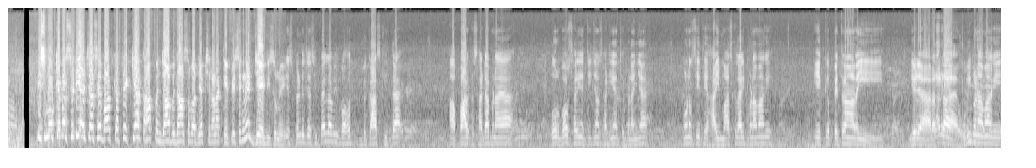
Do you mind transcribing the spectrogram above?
ਹਾਂ इस मौके पर सिटी हलचल से बात करते क्या कहा पंजाब विधानसभा अध्यक्ष राणा केपी सिंह ने जय भी सुने ਇਸ ਪਿੰਡ 'ਚ ਅਸੀਂ ਪਹਿਲਾਂ ਵੀ ਬਹੁਤ ਵਿਕਾਸ ਕੀਤਾ ਆ ਪਾਰਕ ਸਾਡਾ ਬਣਾਇਆ ਹੋਰ ਬਹੁਤ ਸਾਰੀਆਂ ਚੀਜ਼ਾਂ ਸਾਡੀਆਂ ਇੱਥੇ ਬਣਾਈਆਂ ਹੁਣ ਅਸੀਂ ਇੱਥੇ ਹਾਈ ਮਾਸਕ ਲਾਈਟ ਬਣਾਵਾਂਗੇ ਇੱਕ ਪਿੱਤਰਾਂ ਵਾਲੀ ਜਿਹੜਾ ਰਸਤਾ ਹੈ ਉਹ ਵੀ ਬਣਾਵਾਂਗੇ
